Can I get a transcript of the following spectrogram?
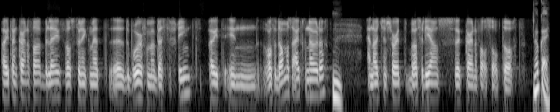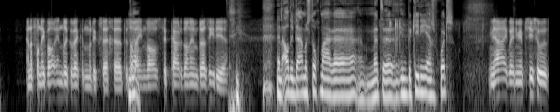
ooit aan carnaval heb beleefd... was toen ik met eh, de broer van mijn beste vriend... ooit in Rotterdam was uitgenodigd. En dan had je een soort Braziliaanse carnavalsoptocht. Oké. En dat vond ik wel indrukwekkend, moet ik zeggen. Het is Ja. alleen wel een stuk kouder dan in Brazilië. En al die dames toch maar eh, met, in bikini enzovoorts? Ja, ik weet niet meer precies hoe het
